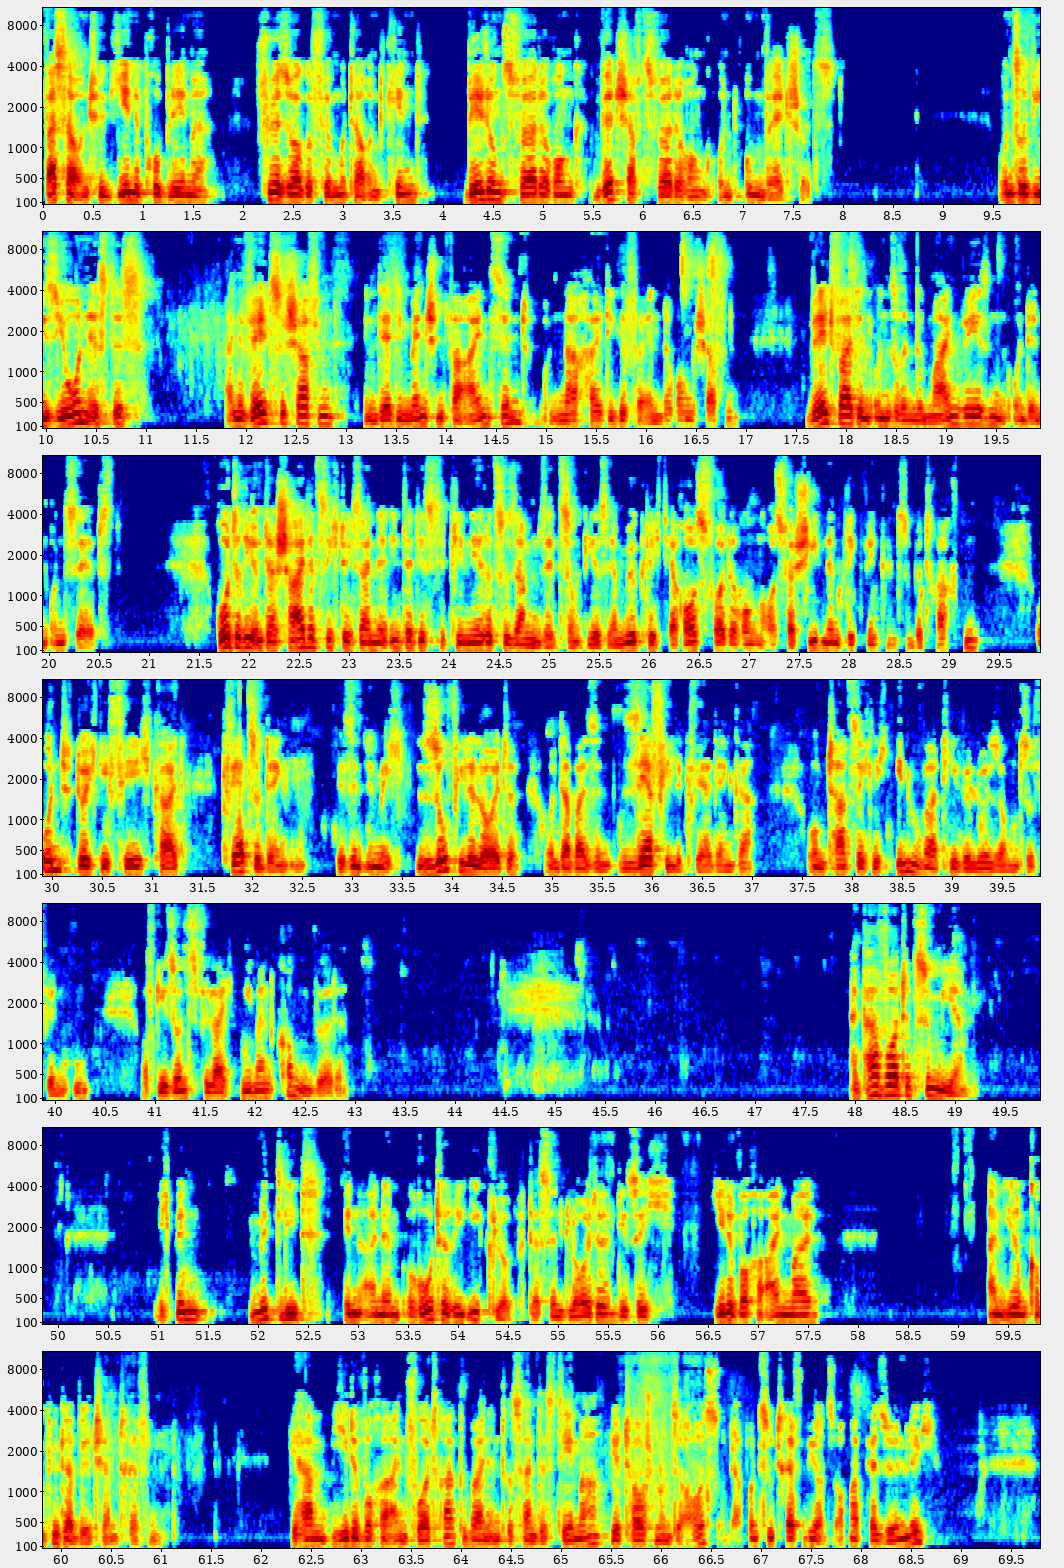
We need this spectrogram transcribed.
Wasser- und Hygieneprobleme, Fürsorge für Mutter und Kind, Bildungsförderung, Wirtschaftsförderung und Umweltschutz. Unsere Vision ist es, eine Welt zu schaffen, in der die Menschen vereint sind und nachhaltige Veränderungen schaffen, weltweit in unseren Gemeinwesen und in uns selbst. Rotary unterscheidet sich durch seine interdisziplinäre Zusammensetzung, die es ermöglicht, Herausforderungen aus verschiedenen Blickwinkeln zu betrachten und durch die Fähigkeit, querzudenken. Wir sind nämlich so viele Leute und dabei sind sehr viele Querdenker, um tatsächlich innovative Lösungen zu finden, auf die sonst vielleicht niemand kommen würde. Ein paar Worte zu mir. Ich bin Mitglied in einem Rotary E-Club. Das sind Leute, die sich jede Woche einmal an ihrem Computerbildschirm treffen. Wir haben jede Woche einen Vortrag über ein interessantes Thema. Wir tauschen uns aus und ab und zu treffen wir uns auch mal persönlich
